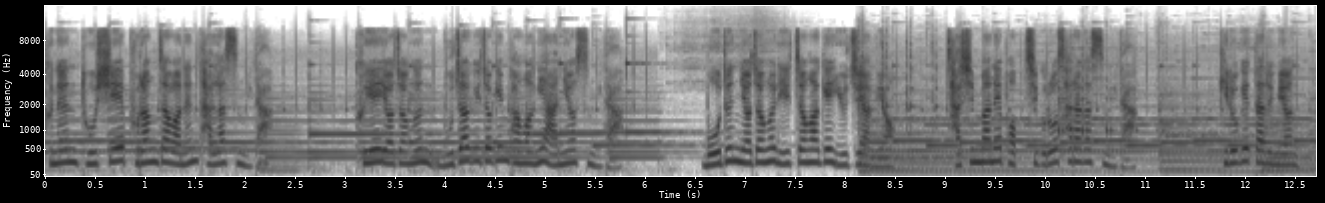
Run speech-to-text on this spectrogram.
그는 도시의 불황자와는 달랐습니다. 그의 여정은 무작위적인 방황이 아니었습니다. 모든 여정을 일정하게 유지하며 자신만의 법칙으로 살아갔습니다. 기록에 따르면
